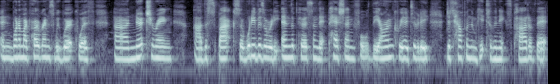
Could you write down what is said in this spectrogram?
and one of my programs, we work with uh, nurturing uh, the spark. So, whatever's already in the person, that passion for their own creativity, just helping them get to the next part of that.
